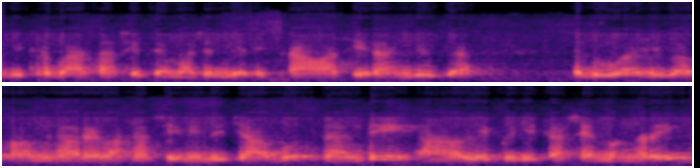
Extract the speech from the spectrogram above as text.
lebih terbatas itu yang masih menjadi kekhawatiran juga kedua juga kalau misalnya relaksasi ini dicabut nanti uh, likuiditasnya mengering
